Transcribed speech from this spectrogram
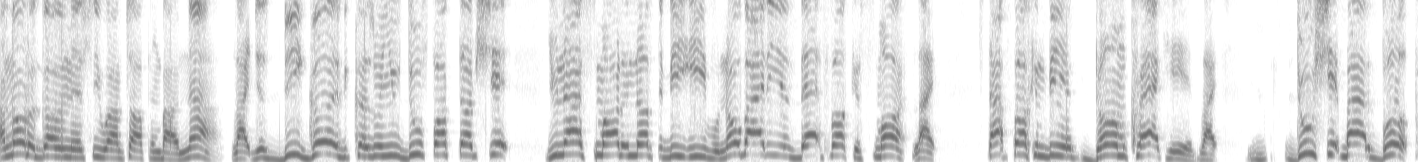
I know the government see what I'm talking about now. Like, just be good because when you do fucked up shit, you're not smart enough to be evil. Nobody is that fucking smart. Like, stop fucking being dumb crackheads. Like, do shit by the book.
